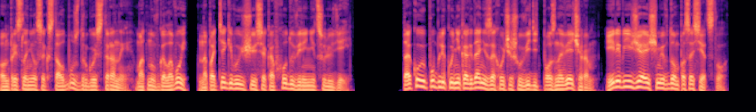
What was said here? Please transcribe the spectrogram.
Он прислонился к столбу с другой стороны, мотнув головой на подтягивающуюся ко входу вереницу людей. Такую публику никогда не захочешь увидеть поздно вечером или въезжающими в дом по соседству.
